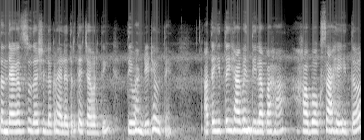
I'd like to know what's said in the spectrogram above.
संध्याकाळचंसुद्धा शिल्लक राहिलं तर त्याच्यावरती ती भांडी ठेवते. आता इथं ह्या भिंतीला पहा. हा बॉक्स आहे इथं.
